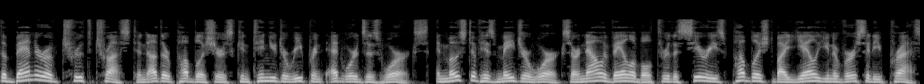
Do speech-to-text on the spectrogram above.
The Banner of Truth Trust and other publishers continue to reprint Edwards's works, and most of his major works are now available through the series published by Yale University Press,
